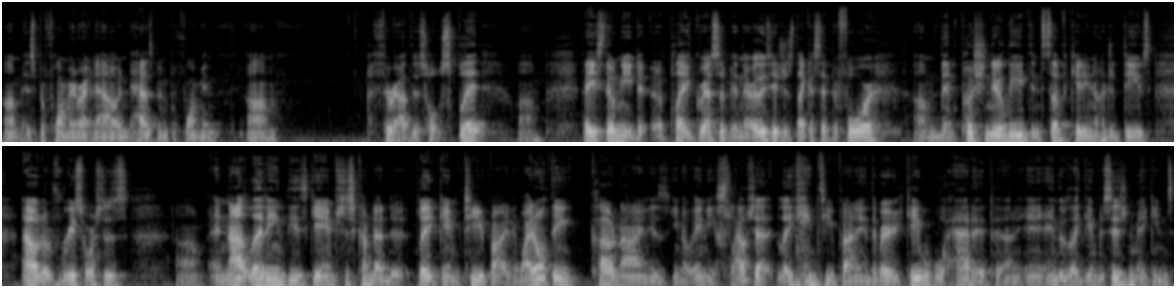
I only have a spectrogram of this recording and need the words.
um, is performing right now and has been performing um, throughout this whole split. Um, they still need to play aggressive in the early stages, like I said before um, then pushing their leads and suffocating 100 Thieves out of resources, um, and not letting these games just come down to late game T fight. And I don't think Cloud9 is you know any slouch at late game T fighting. They're very capable at it uh, in, in, those late game decision makings.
